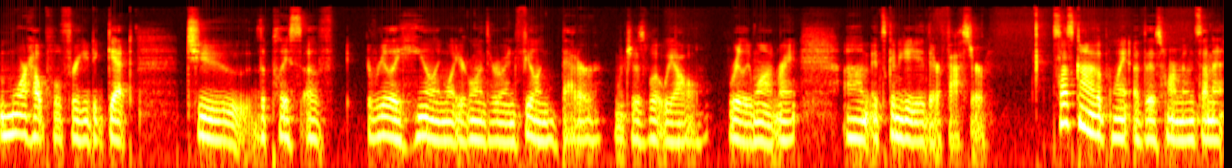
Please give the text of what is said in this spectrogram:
more helpful for you to get to the place of really healing what you're going through and feeling better, which is what we all really want, right? Um, it's going to get you there faster. So that's kind of the point of this hormone summit.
